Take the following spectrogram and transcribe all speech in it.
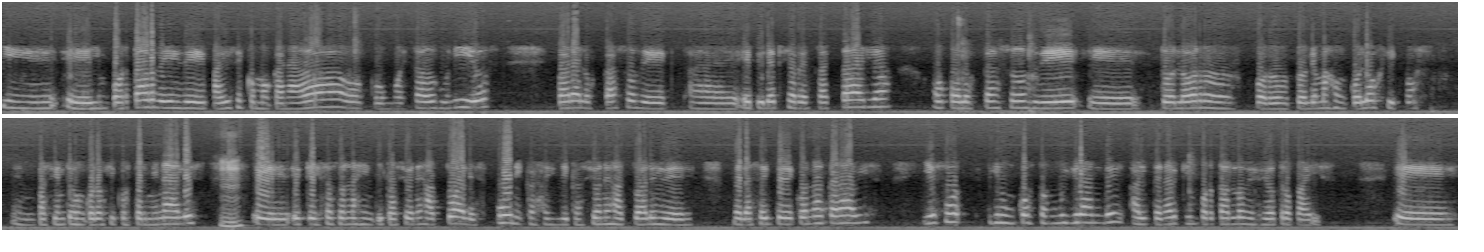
eh, importar desde países como Canadá o como Estados Unidos para los casos de eh, epilepsia refractaria o para los casos de eh, dolor por problemas oncológicos en pacientes oncológicos terminales, mm. que esas son las indicaciones actuales, únicas indicaciones actuales de, del aceite de cannabis, y eso tiene un costo muy grande al tener que importarlo desde otro país. Eh,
